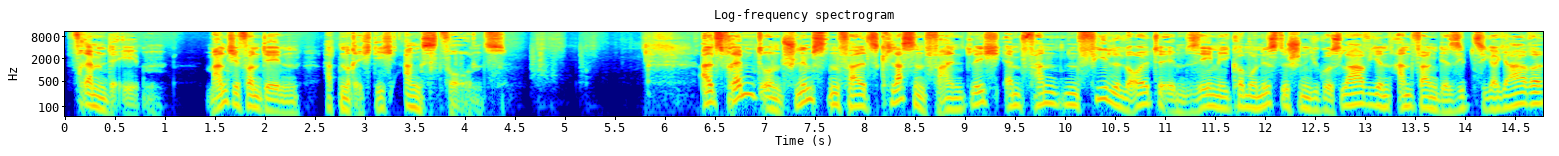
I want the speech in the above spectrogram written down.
Fremde eben. Manche von denen hatten richtig Angst vor uns. Als fremd und schlimmstenfalls klassenfeindlich empfanden viele Leute im semikommunistischen Jugoslawien Anfang der 70er Jahre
